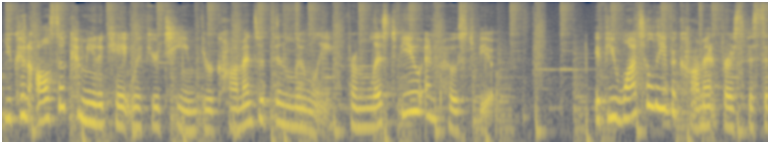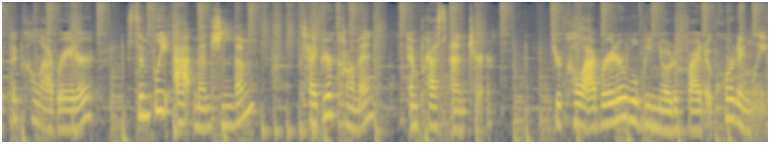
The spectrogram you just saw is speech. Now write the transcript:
You can also communicate with your team through comments within Loomly from List View and Post View. If you want to leave a comment for a specific collaborator, simply at mention them, type your comment, and press enter. Your collaborator will be notified accordingly.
